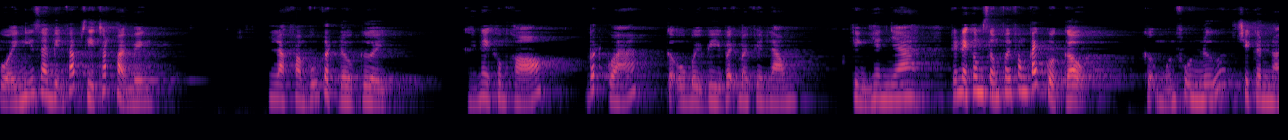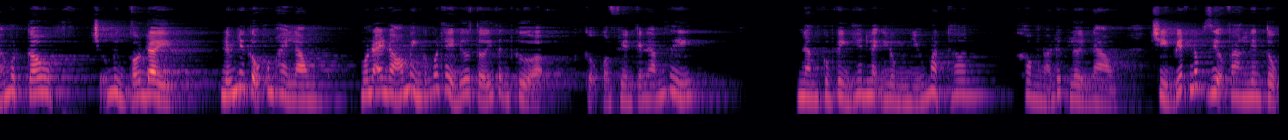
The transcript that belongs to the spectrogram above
cô ấy nghĩ ra biện pháp gì thoát khỏi mình. Lạc phàm vũ gật đầu cười. Cái này không khó. Bất quá, cậu bởi vì vậy mà phiền lòng. Kình hiên nha, cái này không giống với phong cách của cậu. Cậu muốn phụ nữ chỉ cần nói một câu chỗ mình có đầy. Nếu như cậu không hài lòng, muốn ai đó mình cũng có thể đưa tới tận cửa. Cậu còn phiền cái lắm gì? Nằm cùng tình hiên lạnh lùng nhíu mặt hơn, không nói được lời nào, chỉ biết nốc rượu vang liên tục.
